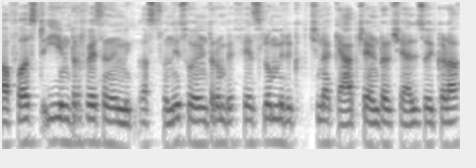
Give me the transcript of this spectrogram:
ఆ ఫస్ట్ ఈ ఇంటర్ఫేస్ అనేది మీకు వస్తుంది. సో ఇంటర్ఫేస్లో మీరు చిన్న క్యాప్చా ఎంటర్ చేయాలి. సో ఇక్కడ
